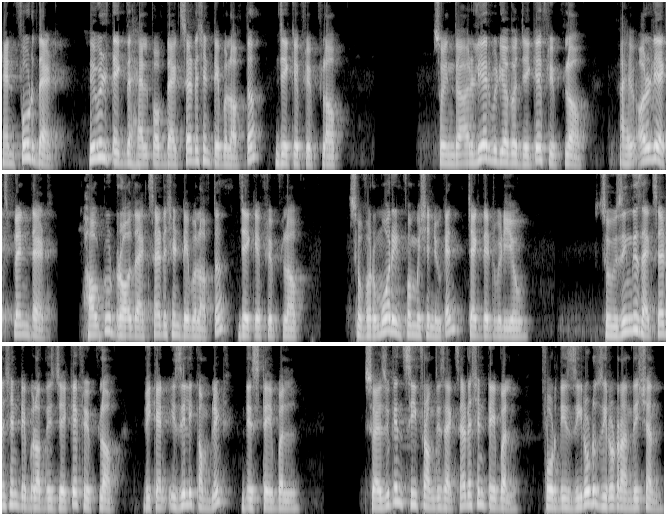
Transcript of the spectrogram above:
And for that, we will take the help of the excitation table of the JK flip-flop. So in the earlier video of the JK flip-flop, I have already explained that how to draw the excitation table of the JK flip-flop. So for more information you can check that video. So using this excitation table of this JK flip-flop, we can easily complete this table. So as you can see from this excitation table, for this 0 to 0 transition,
